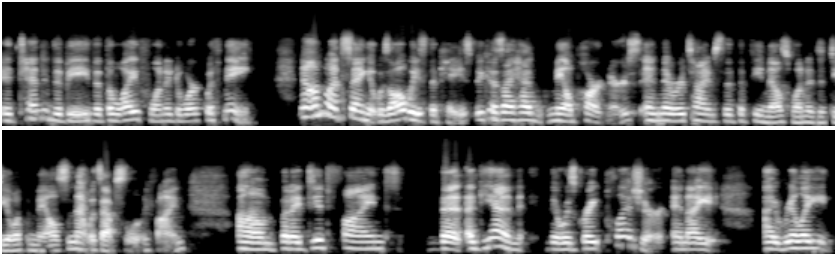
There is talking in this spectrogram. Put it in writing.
it tended to be that the wife wanted to work with me. Now, I'm not saying it was always the case because I had male partners, and there were times that the females wanted to deal with the males, and that was absolutely fine. Um, but I did find that again, there was great pleasure, and I, I really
